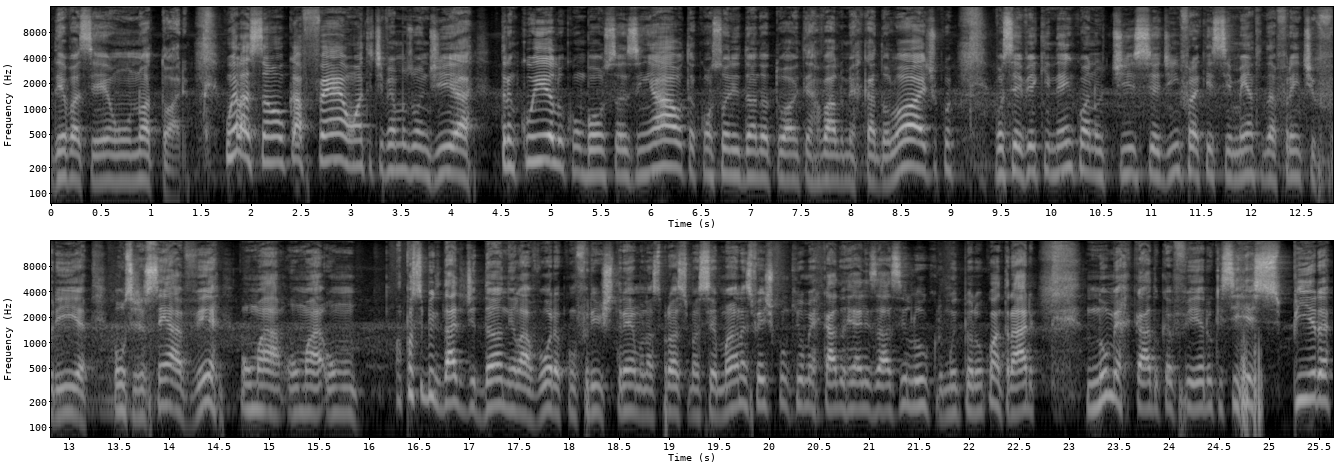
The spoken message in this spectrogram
deva ser um notório. Com relação ao café, ontem tivemos um dia tranquilo, com bolsas em alta, consolidando o atual intervalo mercadológico. Você vê que nem com a notícia de enfraquecimento da frente fria, ou seja, sem haver uma, uma, um a possibilidade de dano em lavoura com frio extremo nas próximas semanas fez com que o mercado realizasse lucro. Muito pelo contrário, no mercado cafeiro, o que se respira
